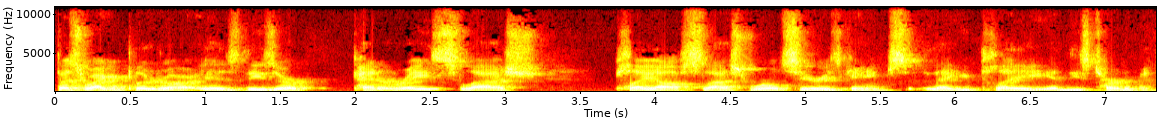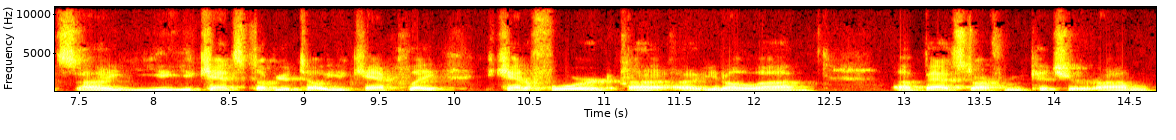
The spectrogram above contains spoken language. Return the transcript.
Best way I can put it are, is these are pennant race slash playoff slash World Series games that you play in these tournaments. Uh, you, you can't stub your toe. You can't play. You can't afford, uh, uh, you know, um, a bad start from a pitcher. Um,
